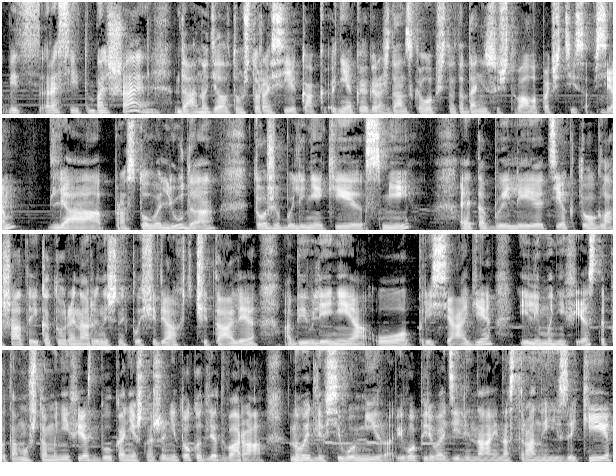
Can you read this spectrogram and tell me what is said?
Ведь Россия-то большая. Да, но дело в том, что Россия как некое гражданское общество тогда не существовало почти совсем. Для простого люда тоже были некие СМИ, это были те, кто глашатые, которые на рыночных площадях читали объявления о присяге или манифесты, потому что манифест был, конечно же, не только для двора, но и для всего мира. Его переводили на иностранные языки,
